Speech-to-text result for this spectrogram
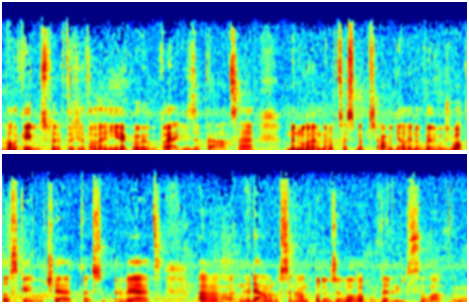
velký úspěch, protože to není jako úplně easy práce. V minulém roce jsme třeba udělali nový uživatelský účet, to je super věc. Uh, nedávno se nám podařilo vyreleasovat nebo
